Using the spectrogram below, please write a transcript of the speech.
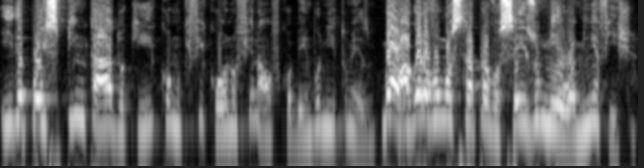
e depois pintado aqui como que ficou no final, ficou bem bonito mesmo. Bom, agora eu vou mostrar para vocês o meu, a minha ficha.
